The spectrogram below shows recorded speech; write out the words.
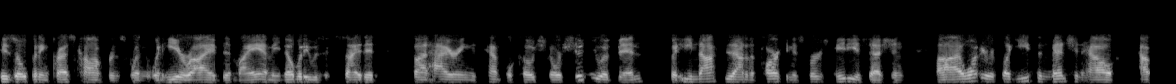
his opening press conference when when he arrived in Miami. Nobody was excited about hiring the Temple coach, nor should you have been but he knocked it out of the park in his first media session. Uh, I wonder if, like Ethan mentioned, how how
